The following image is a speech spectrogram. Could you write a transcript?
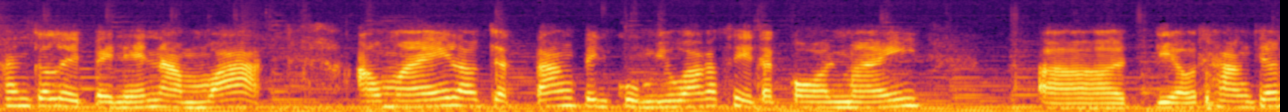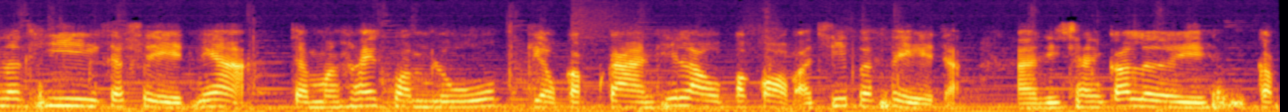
ท่านก็เลยไปแนะนำว่า เอาไหมเราจะตั้งเป็นกลุ่มยุวเกษตรกรไหมเเดี๋ยวทางเจ้าหน้าที่เกษตรเนี่ยจะมาให้ความรู้เกี่ยวกับการที่เราประกอบอาชีพเกษตรอะอ่าดิฉันก็เลยกับ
